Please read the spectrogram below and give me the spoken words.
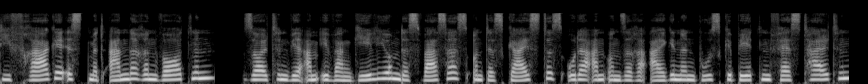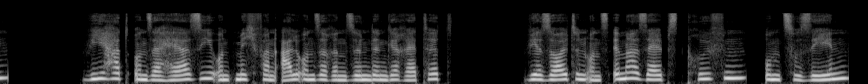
Die Frage ist mit anderen Worten, sollten wir am Evangelium des Wassers und des Geistes oder an unsere eigenen Bußgebeten festhalten? Wie hat unser Herr sie und mich von all unseren Sünden gerettet? Wir sollten uns immer selbst prüfen, um zu sehen,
